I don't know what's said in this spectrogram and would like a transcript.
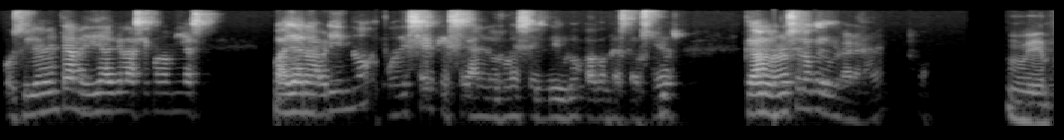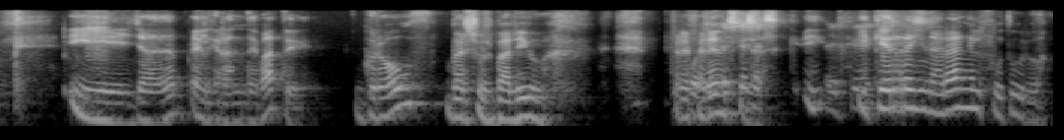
posiblemente a medida que las economías vayan abriendo. Puede ser que sean los meses de Europa contra Estados Unidos. Pero vamos, no sé lo que durará. ¿eh? Muy bien. Y ya el gran debate. Growth versus value. Pues Preferencias. ¿Y, qué reinará en el futuro?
